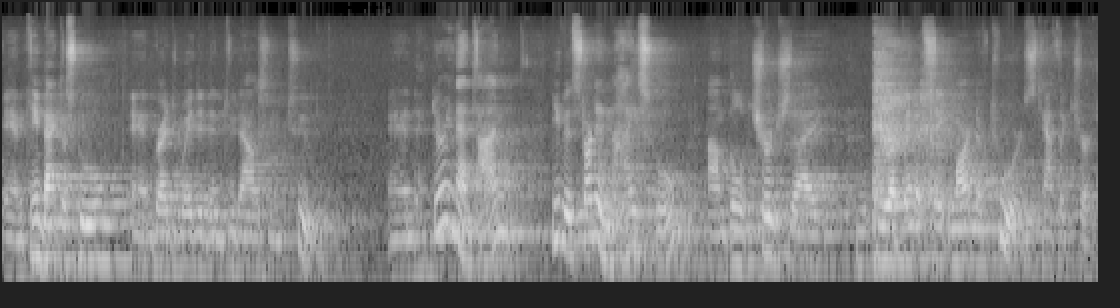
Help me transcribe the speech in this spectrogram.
and came back to school and graduated in 2002. And during that time, even started in high school, um, the little church that I grew up in at St. Martin of Tours Catholic Church.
